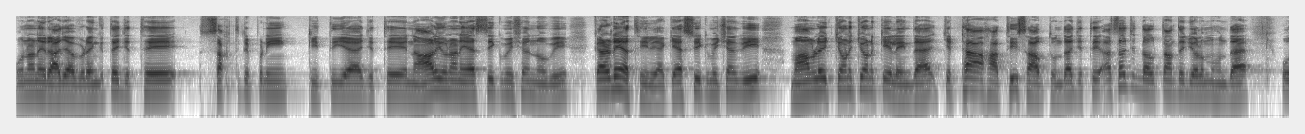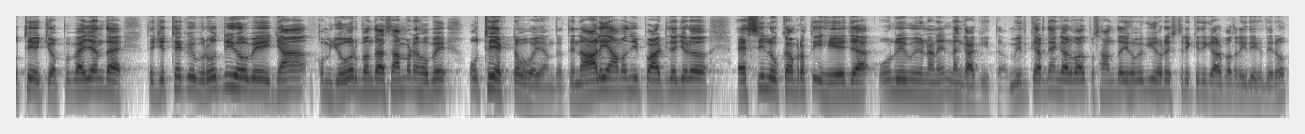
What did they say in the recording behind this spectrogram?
ਉਹਨਾਂ ਨੇ ਰਾਜਾ ਵੜਿੰਗ ਤੇ ਜਿੱਥੇ ਸਖਤ ਟਿੱਪਣੀ ਕੀਤੀ ਹੈ, ਜਿੱਥੇ ਨਾਲ ਹੀ ਉਹਨਾਂ ਨੇ ਐਸਸੀ ਕਮਿਸ਼ਨ ਨੂੰ ਵੀ ਕਰੜੇ ਹੱਥੀਂ ਲਿਆ ਕਿ ਐਸਸੀ ਕਮਿਸ਼ਨ ਵੀ ਮਾਮਲੇ ਚੁਣ ਚੁਣ ਕੇ ਲੈਂਦਾ ਹੈ, ਚਿੱਠਾ ਹਾਥੀ ਸਾਬਤ ਹੁੰਦਾ ਜਿੱਥੇ ਅਸਲ 'ਚ ਦਲਤਾਂ ਤੇ ਜ਼ੁਲਮ ਹੁੰਦਾ ਹੈ, ਉੱਥੇ ਇਹ ਚੁੱਪ ਬਹਿ ਜਾਂਦਾ ਹੈ ਤੇ ਜਿੱਥੇ ਕੋਈ ਵਿਰੋਧੀ ਹੋਵੇ ਜਾਂ ਕਮਜ਼ੋਰ ਬੰਦਾ ਸਾਹਮਣੇ ਹੋਵੇ, ਉੱਥੇ ਐਕਟਿਵ ਹੋ ਜਾਂਦਾ ਤੇ ਨਾਲ ਹੀ ਆਮ ਆਦਮੀ ਪਾਰਟੀ ਦਾ ਜਿਹੜਾ ਐਸਸੀ ਲੋਕਾਂ ਪ੍ਰਤੀ ਹੇਜ ਆ ਉਹਨੂੰ ਵੀ ਉਹਨਾਂ ਨੇ ਨੰਗਾ ਕੀਤਾ। ਉਮੀਦ ਕਰਦੇ ਹਾਂ ਗੱਲਬਾਤ ਪਸੰਦ ਆਈ ਹੋਵੇਗੀ, ਹੋਰ ਇਸ ਤਰੀਕੇ ਦੀ ਗੱਲਬਾਤ ਲਈ ਦੇਖਦੇ ਰਹੋ,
